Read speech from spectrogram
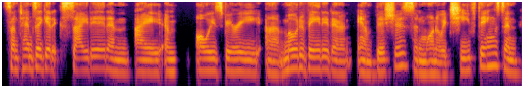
Sometimes I get excited and I am always very uh, motivated and ambitious and want to achieve things. And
